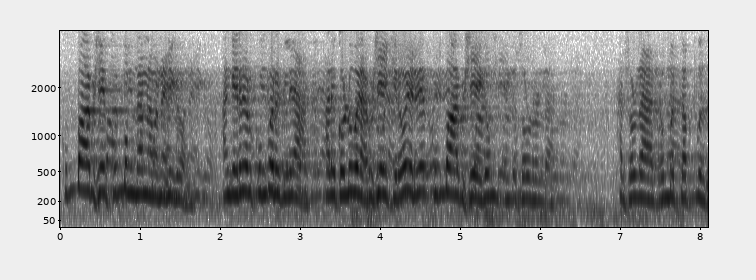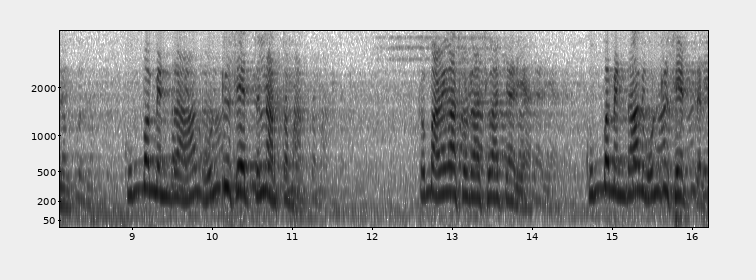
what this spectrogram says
கும்பாபிஷேகம் கும்பம் தான் நம்ம நினைக்கிறோம். அங்கே இருக்கிற கும்பம் இருக்கு இல்லையா? அதை கொண்டு போய் அபிஷேகிக்கிறோம். எனவே கும்பாபிஷேகம் என்று சொல்றோம்ல அது சொல்றார் ரொம்ப தப்பு அது. கும்பம் என்றால் ஒன்று சேர்த்தல்னு அர்த்தமா? ரொம்ப அழகா சொல்றார் சிவாச்சாரியார் கும்பம் என்றால் ஒன்று சேர்த்தல்.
